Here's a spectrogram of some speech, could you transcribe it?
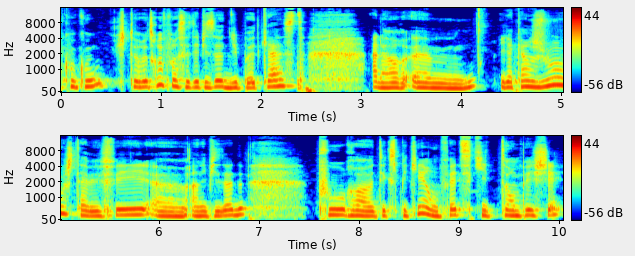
Coucou, je te retrouve pour cet épisode du podcast. Alors, euh, il y a 15 jours, je t'avais fait euh, un épisode pour euh, t'expliquer en fait ce qui t'empêchait,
